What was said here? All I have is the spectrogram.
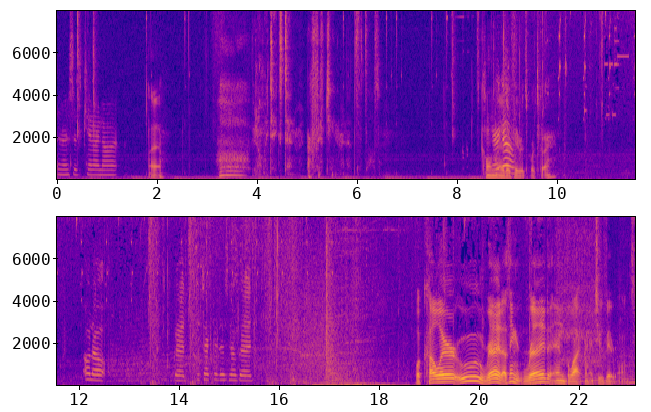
and I said, "Can I not?" Oh. it only takes 10 mi- or 15 minutes. That's awesome. It's calling There my other favorite sports car. Oh no. Good. Detected is no good. What color? Ooh, red. I think red and black are my two favorite ones.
